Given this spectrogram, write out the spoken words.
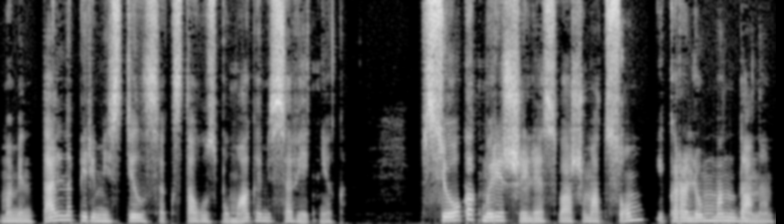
моментально переместился к столу с бумагами советник. «Все, как мы решили, с вашим отцом и королем Мандана.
